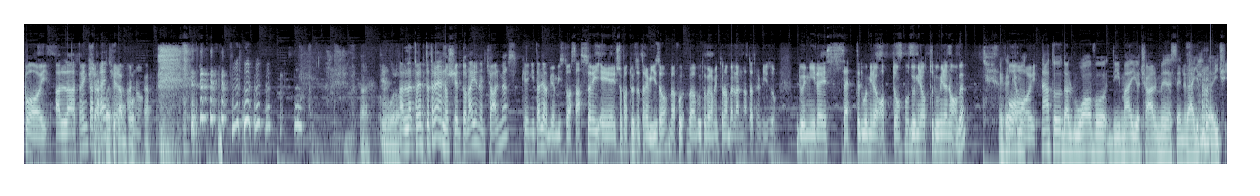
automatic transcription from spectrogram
Poi alla 33 Sciacquati c'era, ah, no. Ah. Alla 33 hanno scelto Lionel Chalmers, che in Italia l'abbiamo visto a Sassari e soprattutto a Treviso. Aveva, fu- aveva avuto veramente una bella annata a Treviso 2007-2008 o 2008-2009. Ricordiamo, Poi- nato dall'uovo di Mario Chalmers e Ryan Ricci.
